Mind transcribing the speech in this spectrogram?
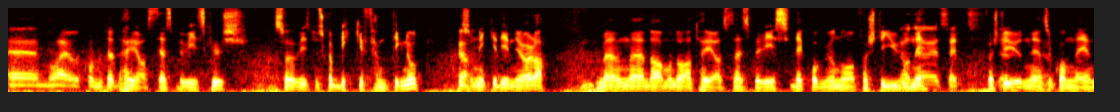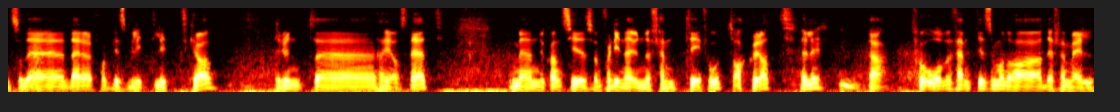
eh, nå er jo kommet et høyhastighetsbeviskurs, så hvis du skal bikke 50 knop, Ja. som ikke din gjør da, men eh, da må du ha et høyhastighetsbevis. Det kommer jo nå 1. Ja, juni. det har jeg sett. 1. juni så kom det inn, så det, der er det faktisk blitt litt krav rundt eh, høyhastighet. Men du kan si det som for din er under 50 fot, akkurat, eller? Mm. Ja. For over 50 så må du ha DFML,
